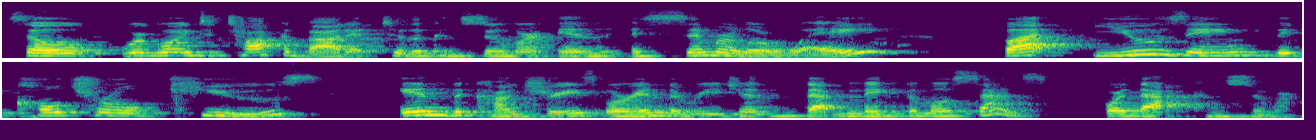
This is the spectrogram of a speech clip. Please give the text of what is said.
So we're going to talk about it to the consumer in a similar way, but using the cultural cues in the countries or in the region that make the most sense for that consumer.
